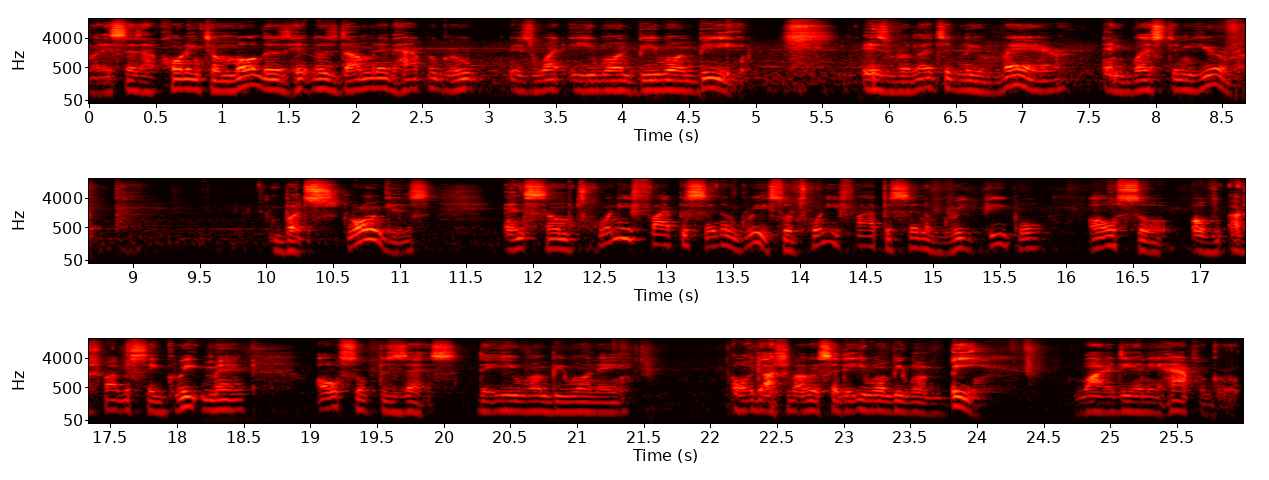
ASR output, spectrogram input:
But it says, according to Mulders, Hitler's dominant haplogroup is what E1B1B is relatively rare in Western Europe, but strongest in some 25% of Greeks. So 25% of Greek people also, of I should probably say Greek men, also possess the E1B1A, or I should probably say the E1B1B Y-DNA haplogroup.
